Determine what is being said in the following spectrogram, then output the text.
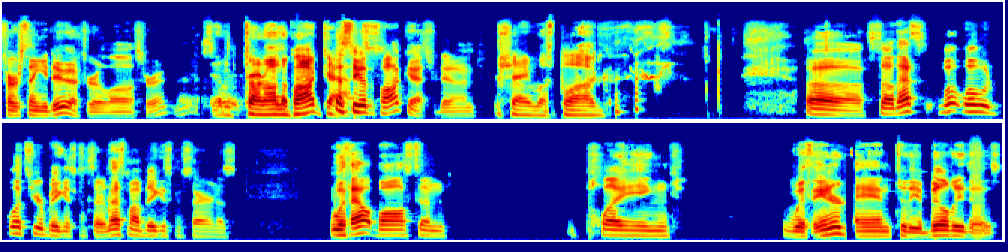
first thing you do after a loss, right? turn on the podcast. Let's see what the podcasts are doing. Shameless plug. Uh, so that's what what would what's your biggest concern? That's my biggest concern is without Boston playing with energy and to the ability that is.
